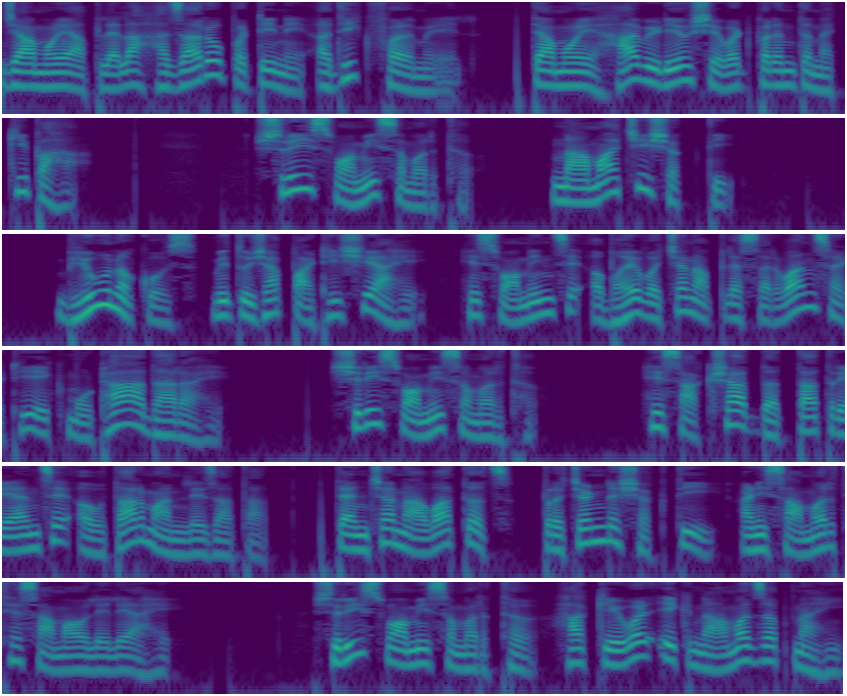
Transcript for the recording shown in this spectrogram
ज्यामुळे आपल्याला हजारो पटीने अधिक फळ मिळेल. त्यामुळे हा व्हिडिओ शेवटपर्यंत नक्की पहा. श्री स्वामी समर्थ. नामाची शक्ती. भिवू नकोस मी तुझ्या पाठीशी आहे. हे स्वामींचे अभयवचन आपल्या सर्वांसाठी एक मोठा आधार आहे. श्री स्वामी समर्थ. हे साक्षात दत्तात्रेयांचे अवतार मानले जातात. त्यांच्या नावातच प्रचंड शक्ती आणि सामर्थ्य सामावलेले आहे. श्री स्वामी समर्थ हा केवळ एक नामजप नाही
